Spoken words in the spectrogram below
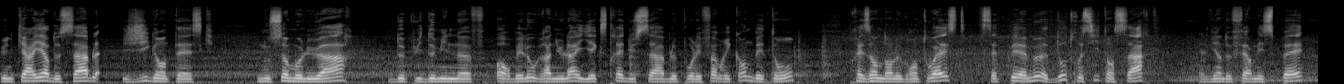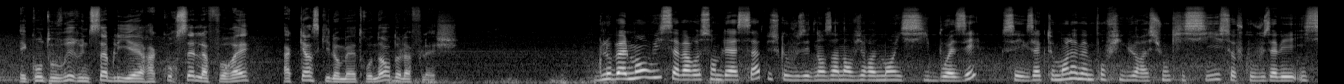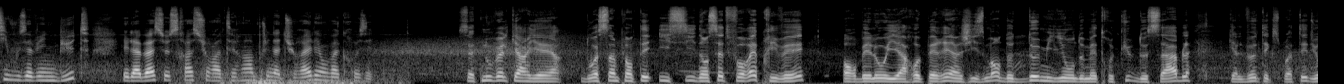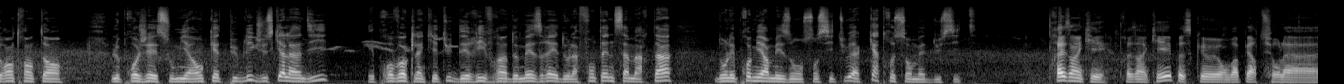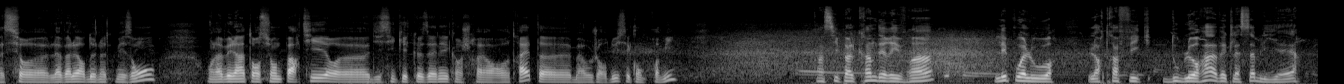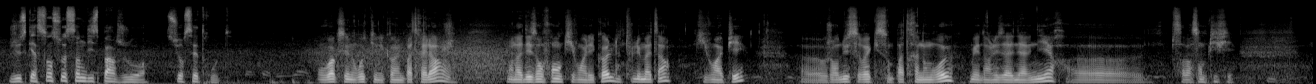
Une carrière de sable gigantesque. Nous sommes au Luard. Depuis 2009, Orbello Granula y extrait du sable pour les fabricants de béton. Présente dans le Grand Ouest, cette PME a d'autres sites en Sarthe. Elle vient de fermer Spey et compte ouvrir une sablière à Courcelles-la-Forêt, à 15 km au nord de la Flèche. Globalement, oui, ça va ressembler à ça, puisque vous êtes dans un environnement ici boisé. C'est exactement la même configuration qu'ici, sauf que vous avez ici, vous avez une butte, et là-bas, ce sera sur un terrain plus naturel et on va creuser. Cette nouvelle carrière doit s'implanter ici, dans cette forêt privée. Orbello y a repéré un gisement de 2 millions de mètres cubes de sable qu'elle veut exploiter durant 30 ans. Le projet est soumis à enquête publique jusqu'à lundi et provoque l'inquiétude des riverains de Mézeray et de la Fontaine Saint-Martin, dont les premières maisons sont situées à 400 mètres du site. Très inquiet, très inquiet parce qu'on va perdre sur la, sur la valeur de notre maison. On avait l'intention de partir euh, d'ici quelques années quand je serai en retraite. Euh, bah, aujourd'hui, c'est compromis. Principale crainte des riverains, les poids lourds. Leur trafic doublera avec la sablière, jusqu'à 170 par jour sur cette route. On voit que c'est une route qui n'est quand même pas très large. On a des enfants qui vont à l'école tous les matins, qui vont à pied. Euh, aujourd'hui, c'est vrai qu'ils ne sont pas très nombreux, mais dans les années à venir, euh, ça va s'amplifier.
